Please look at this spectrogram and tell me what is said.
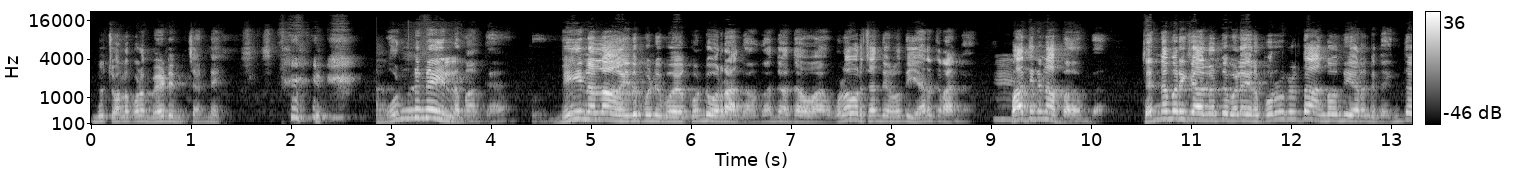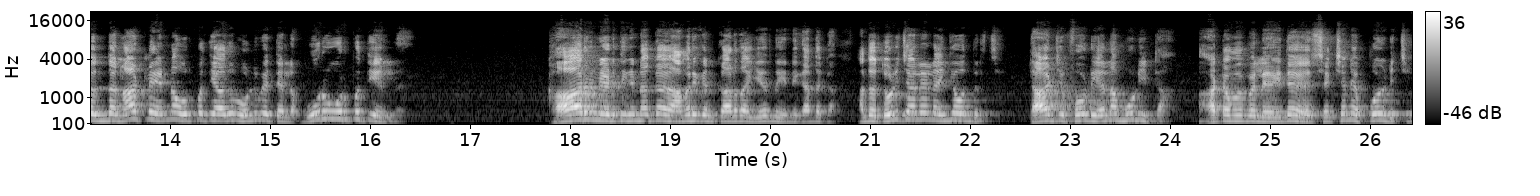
இன்னும் சொல்லப்போனால் மேட் இன் சென்னை. ஒன்றுமே இல்லைமாங்க மீனெல்லாம் இது பண்ணி கொண்டு வர்றாங்க. அவங்க வந்து அந்த உழவர் சந்தையில் வந்து இறக்குறாங்க. பார்த்தீங்கன்னா இப்போ தென் அமெரிக்காவிலேருந்து விளையிற பொருட்கள் தான் அங்கே வந்து இறங்குது. இந்த இந்த நாட்டில் என்ன உற்பத்தி ஆகுதுன்னு ஒன்றுமே தெரியல. ஒரு உற்பத்தியும் இல்லை. காருன்னு எடுத்தீங்கன்னாக்கா அமெரிக்கன் கார் தான் இருந்து இன்னைக்கு அந்த அந்த தொழிற்சாலையில் இங்கே வந்துருச்சு. டாட்ஜ் ஃபோர்டு எல்லாம் மூடிட்டான். ஆட்டோமொபைல் இது செக்ஷனே போயிடுச்சு.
